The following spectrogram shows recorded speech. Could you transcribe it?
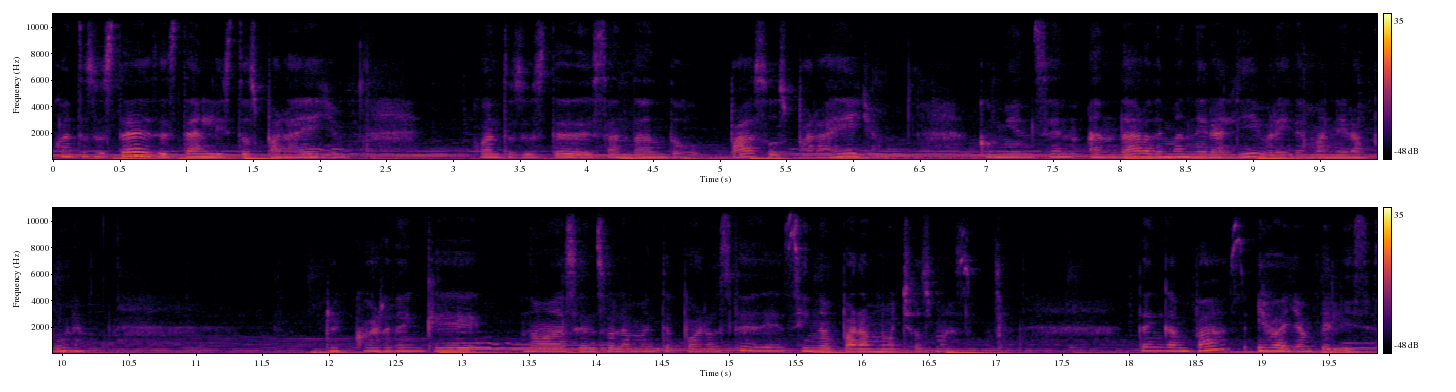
¿Cuántos de ustedes están listos para ello? ¿Cuántos de ustedes están dando pasos para ello? Comiencen a andar de manera libre y de manera pura. Recuerden que no hacen solamente para ustedes, sino para muchos más tengan paz y vayan felices.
